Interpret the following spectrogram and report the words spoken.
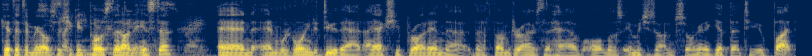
Get that to Meryl She's so like, she can post that on Insta this." Right. and and we're going to do that. I actually brought in the the thumb drives that have all those images on them, so I'm going to get that to you. But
